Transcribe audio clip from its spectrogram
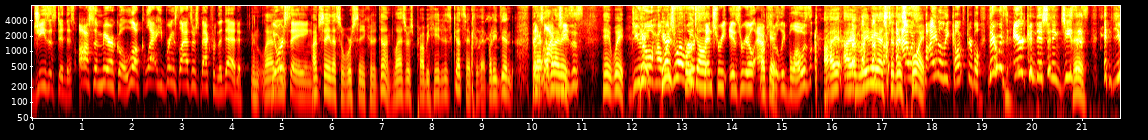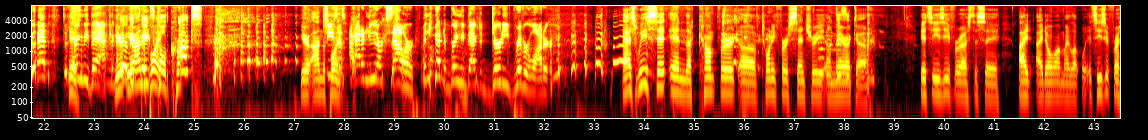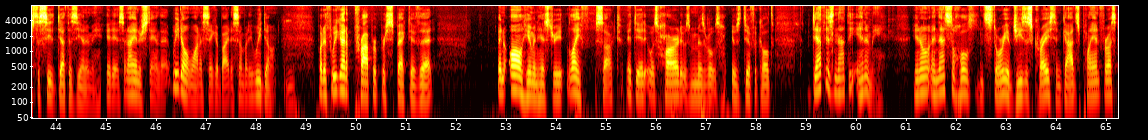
Jesus did this awesome miracle. Look, La- he brings Lazarus back from the dead. And Lazarus, You're saying I'm saying that's the worst thing he could have done. Lazarus probably hated his guts after that, but he didn't. But thanks I- a lot, but I mean, Jesus. Hey, wait. Do you Here- know how here's much what first century Israel absolutely blows? I, I am leading us to this I was point. finally comfortable. There was air conditioning, Jesus, and you had to Okay. bring me back. You're, Yeah, you're this on the point. called Crocs. You're on the Jesus, point. I had a New York sour. Then you had to bring me back to dirty river water. As we sit in the comfort of 21st century America, it's easy for us to say, I, I don't want my love. It's easier for us to see death as the enemy. It is. And I understand that. We don't want to say goodbye to somebody. We don't. Mm. But if we got a proper perspective that in all human history, life sucked. It did. It was hard. It was miserable. It was, it was difficult. Death is not the enemy. You know, and that's the whole story of Jesus Christ and God's plan for us.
